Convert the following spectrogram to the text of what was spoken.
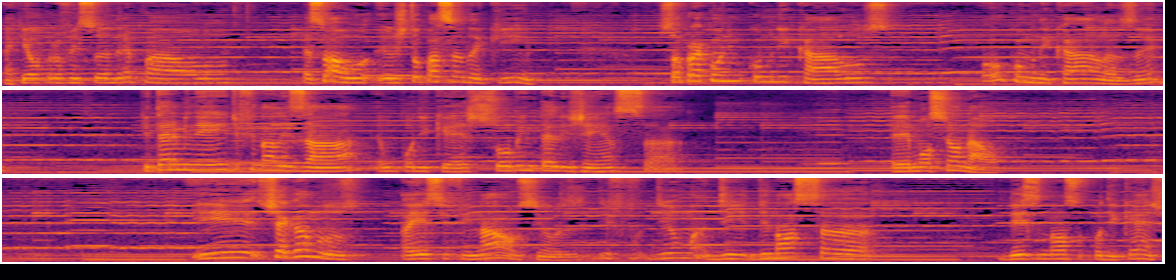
aqui é o professor André Paulo. Pessoal, eu estou passando aqui só para comunicá-los ou comunicá-las, né? Que terminei de finalizar um podcast sobre inteligência emocional. E chegamos a esse final, senhores, de, de, uma, de, de nossa, desse nosso podcast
